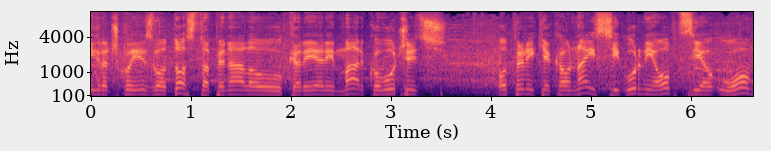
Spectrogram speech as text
Igrač koji je izvao dosta penala u karijeri, Marko Vučić, otprilike kao najsigurnija opcija u ovom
